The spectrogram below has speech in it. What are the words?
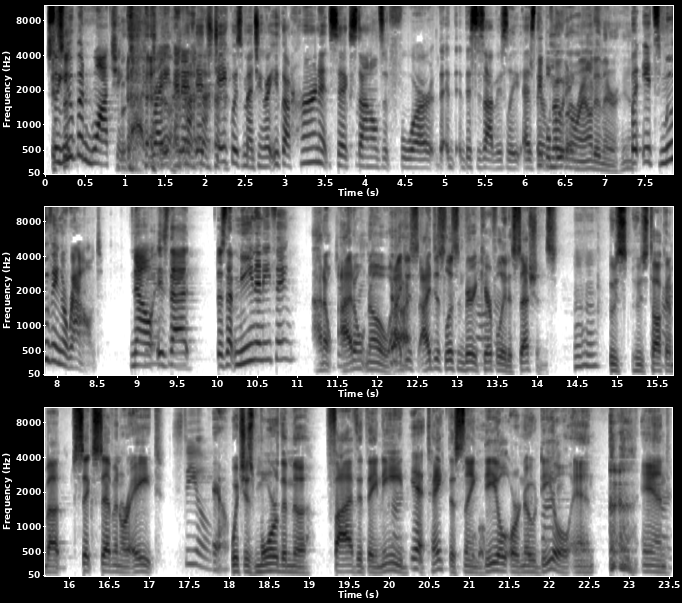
So It's a- you've been watching that, right? and it- as Jake was mentioning, right, you've got Hern at six, Donalds at four. Th- This is obviously as they're people moving voting. around in there. yeah. But it's moving around. Now, is that does that mean anything? I don't. I don't know. I just. I just listened very carefully to Sessions, Mm-hmm. who's who's talking about six, seven, or eight, Steele. which is more than the five that they need to take this thing, deal or no deal, and and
